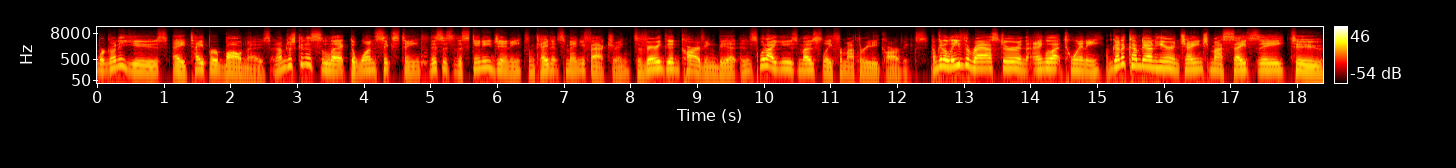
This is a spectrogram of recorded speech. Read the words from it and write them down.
we're going to use a taper ball nose. And I'm just going to select the 1 16th. This is the Skinny Jenny from Cadence Manufacturing. It's a very good carving bit, and it's what I use mostly for my 3D carvings. I'm going to leave the raster and the angle at 20. I'm going to come down here and change my safe Z to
